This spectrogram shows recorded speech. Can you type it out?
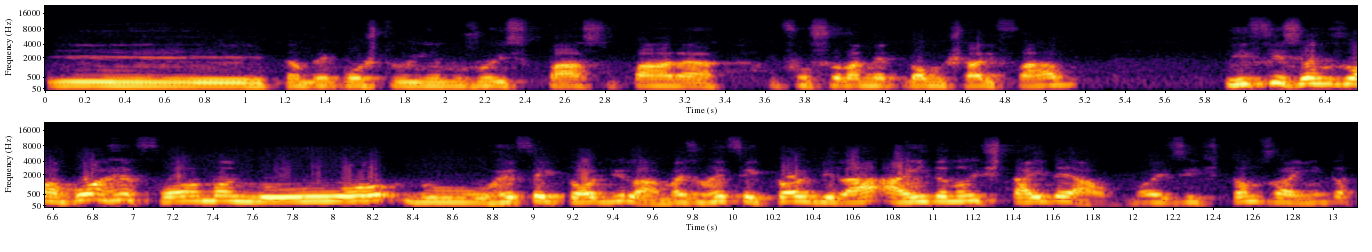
E também construímos um espaço para o funcionamento do almoxarifado. E fizemos uma boa reforma no, no refeitório de lá, mas o refeitório de lá ainda não está ideal. Nós estamos ainda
